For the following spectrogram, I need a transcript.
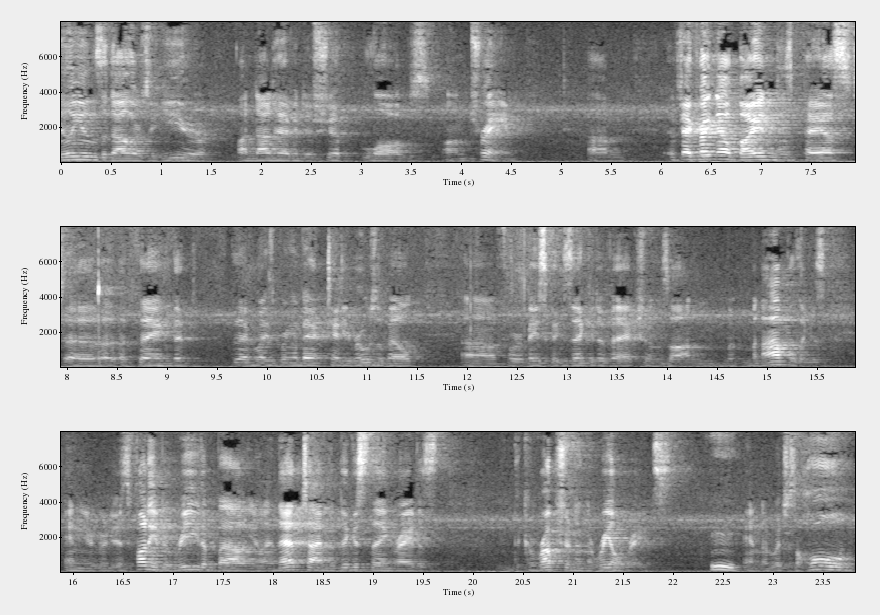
millions of dollars a year on not having to ship logs on train. Um, in fact, right now Biden has passed a, a thing that everybody's bringing back Teddy Roosevelt uh, for basic executive actions on monopolies. And you, it's funny to read about, you know, in that time the biggest thing, right, is the corruption in the rail rates, and which is a whole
